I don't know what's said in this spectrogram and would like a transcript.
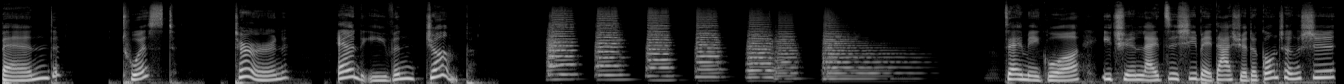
bend, twist, turn, and even jump. 在美国，一群来自西北大学的工程师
